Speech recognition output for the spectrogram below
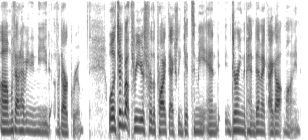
um, without having the need of a dark room. Well it took about three years for the product to actually get to me and during the pandemic i got mine.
